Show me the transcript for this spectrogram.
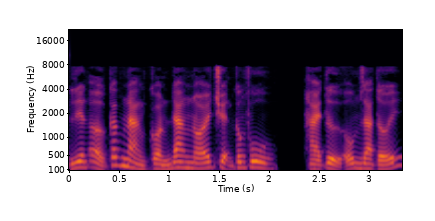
Liên ở các nàng còn đang nói chuyện công phu, hải tử ôm ra tới.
